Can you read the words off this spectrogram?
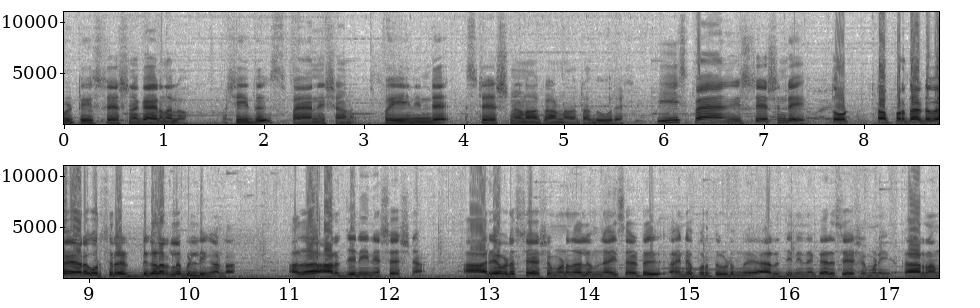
ബ്രിട്ടീഷ് സ്റ്റേഷനൊക്കെ ആയിരുന്നല്ലോ. പക്ഷെ ഇത് സ്പാനിഷ് ആണ്. സ്പെയിനിന്റെ സ്റ്റേഷനാണ് ആ കാണുന്നത് കേട്ടോ ദൂരെ. ഈ സ്പാനിഷ് സ്റ്റേഷന്റെ തൊട്ടപ്പുറത്തായിട്ട് വേറെ കുറച്ച് റെഡ് കളറിലെ ബിൽഡിംഗ് കണ്ട? അത് അർജന്റീന സ്റ്റേഷനാണ് ആരെ എവിടെ സ്റ്റേഷൻ പണിതാലും നൈസായിട്ട് അതിന്റെ അപ്പുറത്ത് വിടുന്ന അർജന്റീനക്കാരെ സ്റ്റേഷൻ പണിയും. കാരണം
